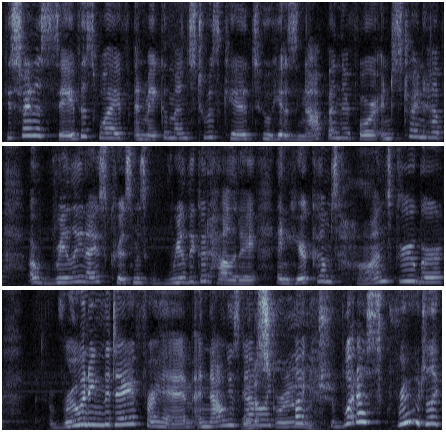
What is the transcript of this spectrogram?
He's trying to save his wife and make amends to his kids who he has not been there for and just trying to have a really nice christmas really good holiday. And here comes hans gruber ruining the day for him and now he's got What to a like. Scrooge. What a Scrooge! Like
